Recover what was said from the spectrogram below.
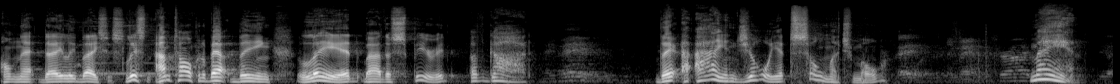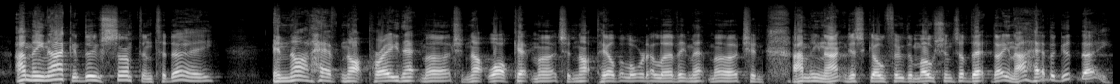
on that daily basis. Listen, I'm talking about being led by the Spirit of God. There, I enjoy it so much more. Man, I mean, I can do something today and not have not pray that much and not walk that much and not tell the Lord I love him that much and I mean I can just go through the motions of that day and I have a good day.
